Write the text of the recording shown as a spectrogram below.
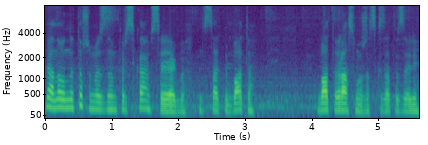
Не, ну не то, що ми з ними пересікаємося, якби достатньо багато. Багато раз можна сказати взагалі.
